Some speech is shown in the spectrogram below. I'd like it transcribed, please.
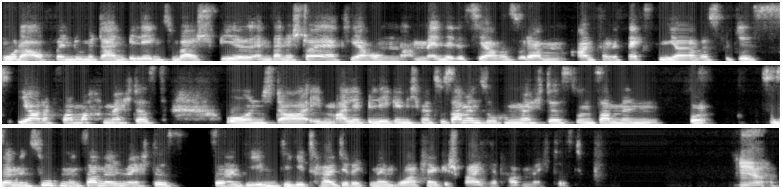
Oder auch wenn du mit deinen Belegen zum Beispiel ähm, deine Steuererklärung am Ende des Jahres oder am Anfang des nächsten Jahres für das Jahr davor machen möchtest und da eben alle Belege nicht mehr zusammensuchen möchtest und sammeln, zusammensuchen und sammeln möchtest, sondern die eben digital direkt in einem Ordner gespeichert haben möchtest. Ja.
